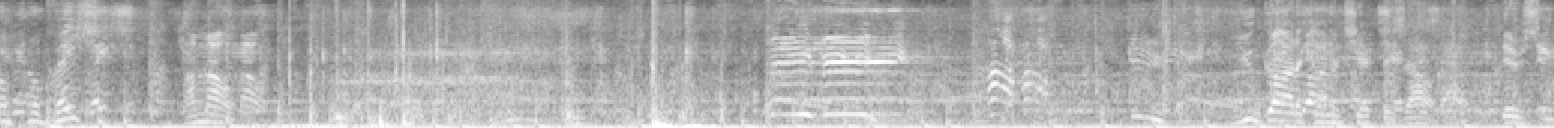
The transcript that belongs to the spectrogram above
On probation. I'm out. Baby! You gotta come and check this out. There's some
